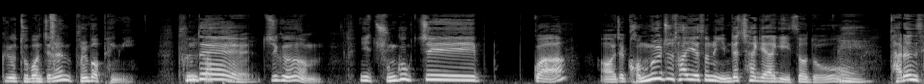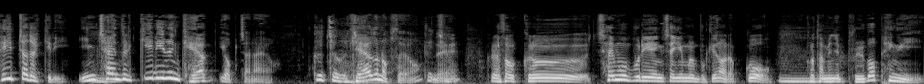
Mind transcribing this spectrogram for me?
그리고 두 번째는 불법 행위. 근데 지금 이 중국집과 어 이제 건물주 사이에서는 임대차 계약이 있어도 네. 다른 세입자들끼리 임차인들끼리는 계약이 없잖아요. 그렇죠. 그렇죠. 계약은 없어요. 그렇죠. 네. 그래서 그 채무 불이행 책임을 묻기는 어렵고 음. 그렇다면 이제 불법 행위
